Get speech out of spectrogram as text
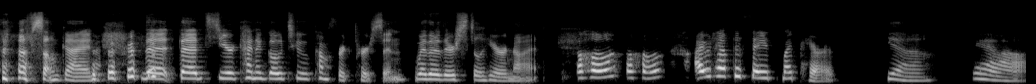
of some kind that that's your kind of go-to comfort person, whether they're still here or not? Uh-huh. Uh-huh. I would have to say it's my parents. Yeah. Yeah.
